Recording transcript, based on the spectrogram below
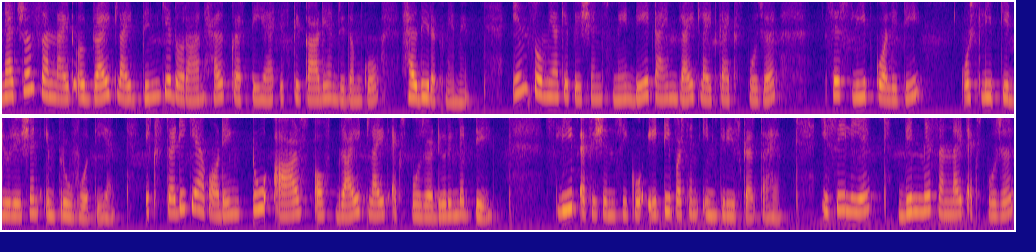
नेचुरल सनलाइट और ब्राइट लाइट दिन के दौरान हेल्प करती है इस क्रिकार्डियन रिदम को हेल्दी रखने में। इन सोमिया के पेशेंट्स में डे टाइम ब्राइट लाइट का एक्सपोजर से स्लीप क्वालिटी और स्लीप की ड्यूरेशन इम्प्रूव होती है। एक स्टडी के according to hours of bright light exposure during the day sleep efficiency को 80 परसेंट इंक्रीज करता है। इसीलिए दिन में सनलाइट एक्सपोजर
